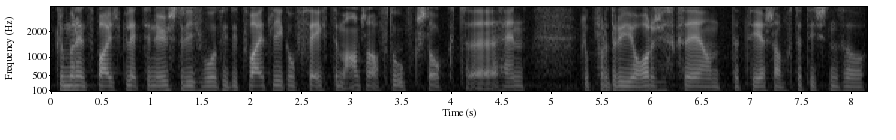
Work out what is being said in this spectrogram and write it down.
Ich glaube, wir haben das Beispiel jetzt in Österreich, wo sie die zweite Liga auf 16 Mannschaften aufgestockt äh, haben. Ich glaube, vor drei Jahren ist es gesehen und zuerst einfach, dort ist so,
